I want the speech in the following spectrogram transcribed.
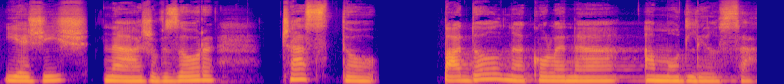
Ježiš, náš vzor, často padol na kolená a modlil sa.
